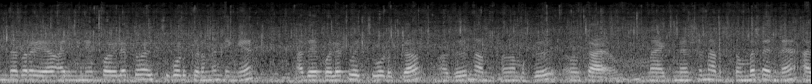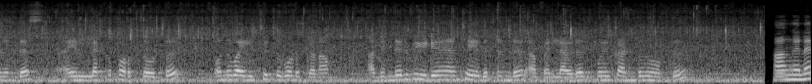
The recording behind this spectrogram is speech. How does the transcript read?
എന്താ പറയുക അലുമിനിയം കോയിലൊക്കെ വെച്ച് കൊടുക്കണമെന്നുണ്ടെങ്കിൽ അതേപോലെയൊക്കെ വെച്ച് കൊടുക്കുക അത് നമുക്ക് മാഗ്നേഷൻ നടത്തുമ്പോൾ തന്നെ അതിന്റെ എല്ലൊക്കെ പുറത്തോട്ട് ഒന്ന് വലിച്ചിട്ട് കൊടുക്കണം. അതിന്റെ ഒരു വീഡിയോ ഞാൻ ചെയ്തിട്ടുണ്ട്. അപ്പോൾ എല്ലാവരും അത് പോയി കണ്ടു നോക്ക്. അങ്ങനെ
